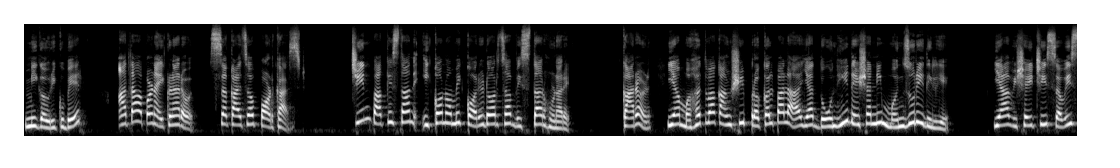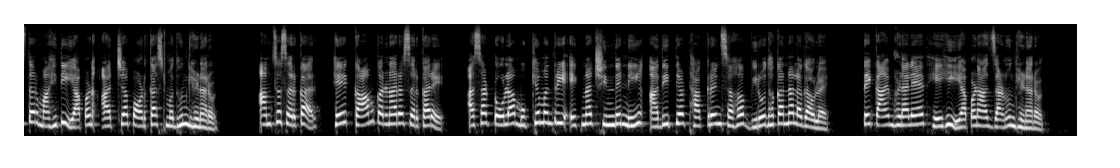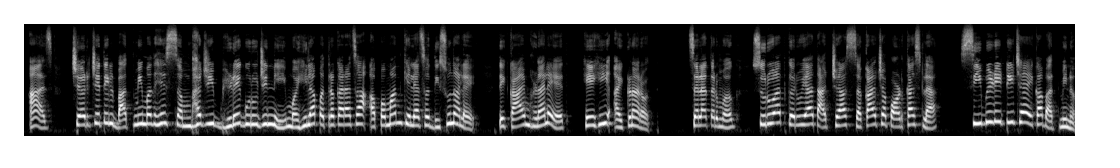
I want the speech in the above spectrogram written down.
मी गौरी कुबेर. आता आपण ऐकणार आहोत सकाळचं पॉडकास्ट चीन पाकिस्तान इकॉनॉमिक कॉरिडॉरचा विस्तार होणार आहे. कारण या महत्वाकांक्षी प्रकल्पाला या दोन्ही देशांनी मंजुरी दिली आहे. याविषयीची सविस्तर माहिती आपण आजच्या पॉडकास्टमधून घेणार आहोत. आमचं सरकार हे काम करणारं सरकार आहे असा टोला मुख्यमंत्री एकनाथ शिंदेंनी आदित्य ठाकरेंसह विरोधकांना लगावलाय. ते काय म्हणाले आहेत हेही आपण आज जाणून घेणार आहोत. आज चर्चेतील बातमीमध्ये संभाजी भिडे गुरुजींनी महिला पत्रकाराचा अपमान केल्याचं दिसून आलंय. ते काय म्हणाले आहेत हेही ऐकणार आहोत. चला तर मग सुरुवात करूयात आजच्या सकाळच्या पॉडकास्टला सीबीडीटीच्या एका बातमीनं.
